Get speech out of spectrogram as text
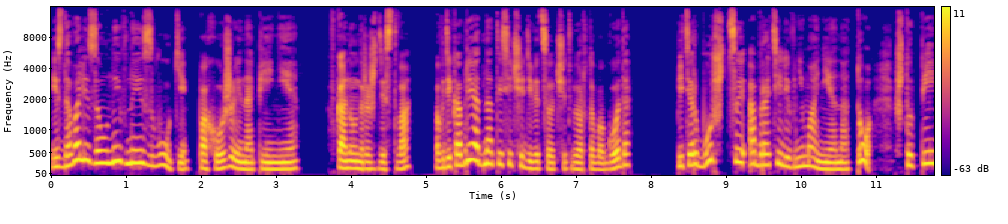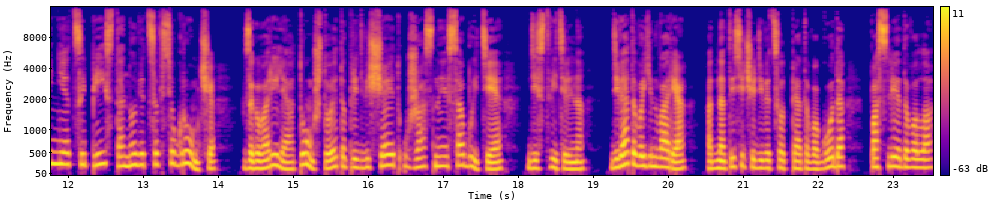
издавали заунывные звуки, похожие на пение. В канун Рождества, в декабре 1904 года, петербуржцы обратили внимание на то, что пение цепей становится все громче, заговорили о том, что это предвещает ужасные события. Действительно, 9 января 1905 года последовало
